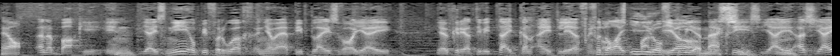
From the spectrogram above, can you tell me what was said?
Ja. in 'n bakkie en jy's nie op die verhoog in jou happy place waar jy jou kreatiwiteit kan uitleef en Vir daai uur of ja, twee maximum. Presies. Jy as jy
